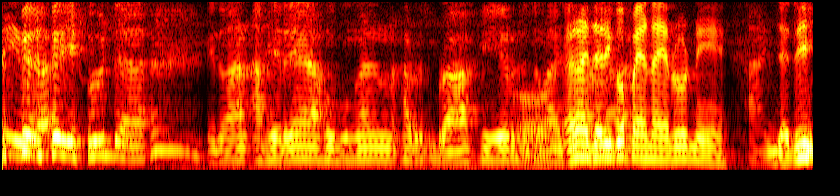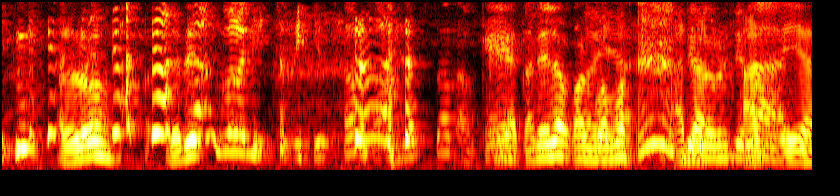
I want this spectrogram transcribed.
ya ya udah. Itu kan akhirnya hubungan harus berakhir di Oh, tengah enggak, jadi gue pengen nanya lu nih. Anjing. Jadi lu jadi gue lagi cerita oke Iya, tadi lo kalau Oh, ngomong iya. ada Dilurusin ad- lagi. iya,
